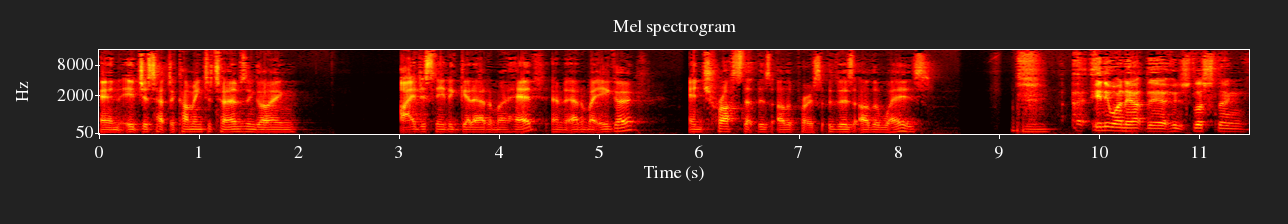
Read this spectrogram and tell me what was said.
And it just had to coming to terms and going, I just need to get out of my head and out of my ego and trust that there's other process, there's other ways. Mm. anyone out there who's listening,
